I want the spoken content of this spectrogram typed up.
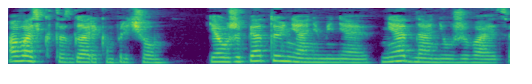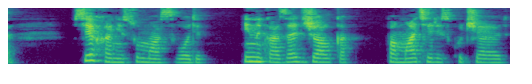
А Васька-то с Гариком при чем? Я уже пятую няню меняю, ни одна не уживается. Всех они с ума сводят. И наказать жалко, по матери скучают.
